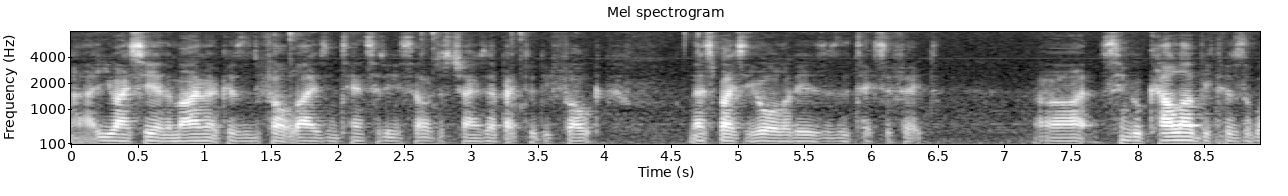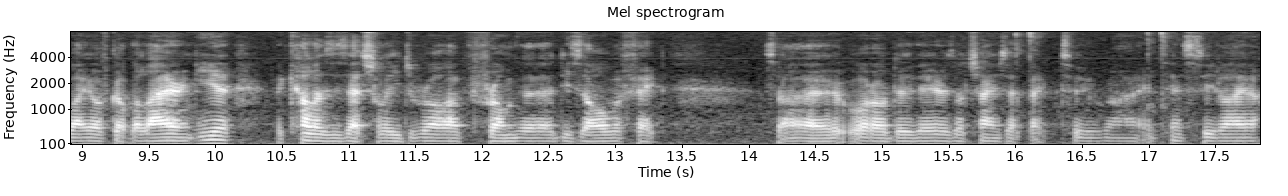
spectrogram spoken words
uh, you won't see at the moment because the default layer is intensity so I'll just change that back to default. That's basically all it is is the text effect. Alright single color because the way I've got the layering here the colors is actually derived from the dissolve effect. So what I'll do there is I'll change that back to uh, intensity layer.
